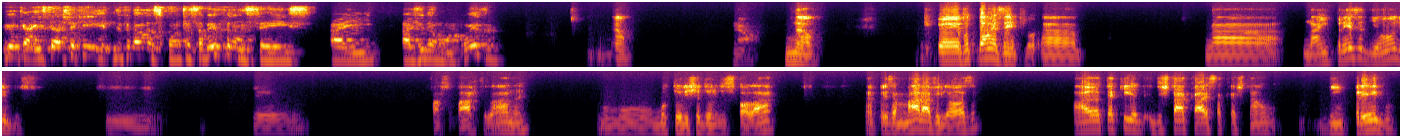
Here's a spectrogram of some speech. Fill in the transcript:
Vem cá, e você acha que, no final das contas, saber francês aí ajuda em alguma coisa? Não. Não. Não. É, vou te dar um exemplo. Uh, na, na empresa de ônibus, que eu faço parte lá, né? Como motorista de ônibus escolar, uma empresa maravilhosa. Ah, eu até queria destacar essa questão de emprego.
